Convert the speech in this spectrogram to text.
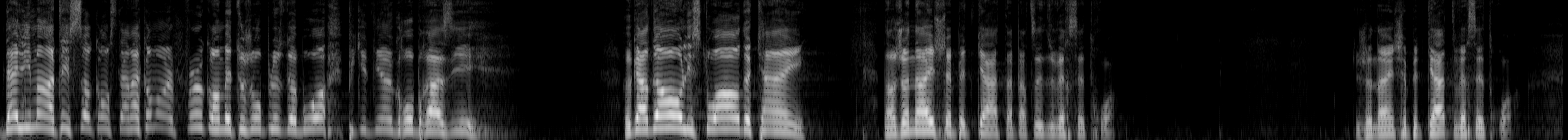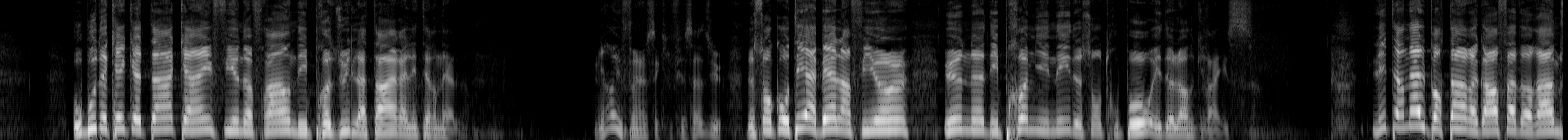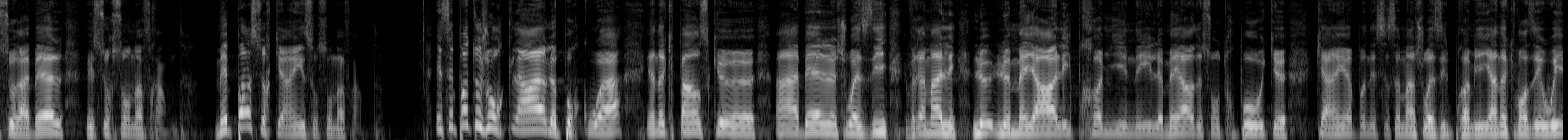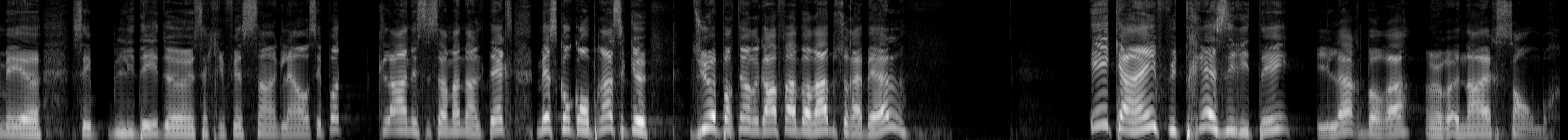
d'alimenter ça constamment, comme un feu qu'on met toujours plus de bois puis qui devient un gros brasier. Regardons l'histoire de Caïn dans Genèse chapitre 4, à partir du verset 3. Genèse chapitre 4, verset 3. Au bout de quelque temps, Caïn fit une offrande des produits de la terre à l'Éternel. Il fait un sacrifice à Dieu. De son côté, Abel en fit un, une des premiers-nés de son troupeau et de leur graisse. L'Éternel porta un regard favorable sur Abel et sur son offrande, mais pas sur Caïn et sur son offrande. Et ce n'est pas toujours clair le pourquoi. Il y en a qui pensent que euh, Abel choisit vraiment le, meilleur, les premiers-nés, le meilleur de son troupeau et que Caïn n'a pas nécessairement choisi le premier. Il y en a qui vont dire oui, mais euh, c'est l'idée d'un sacrifice sanglant. Ce n'est pas clair nécessairement dans le texte, mais ce qu'on comprend, c'est que Dieu a porté un regard favorable sur Abel. Et Caïn fut très irrité et il arbora un air sombre.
